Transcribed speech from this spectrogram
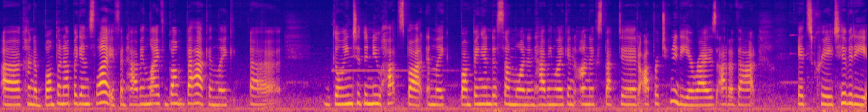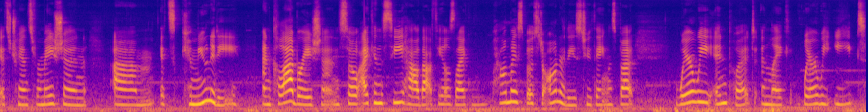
uh, kind of bumping up against life and having life bump back and like uh, going to the new hotspot and like bumping into someone and having like an unexpected opportunity arise out of that. It's creativity, it's transformation, um, it's community and collaboration. So I can see how that feels like. How am I supposed to honor these two things? But where we input and like where we eat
